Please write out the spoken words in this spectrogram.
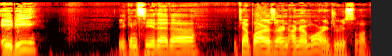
AD, you can see that uh, the Templars are, are no more in Jerusalem.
